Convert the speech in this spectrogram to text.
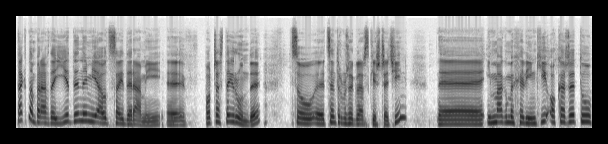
tak naprawdę jedynymi outsiderami e, podczas tej rundy są e, Centrum Żeglarskie Szczecin e, i Magmy Helinki. O Karzetu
